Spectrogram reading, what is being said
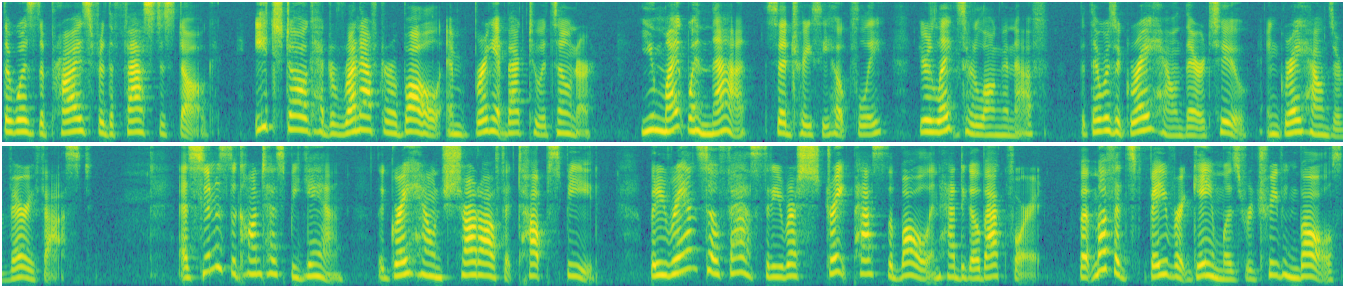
there was the prize for the fastest dog. Each dog had to run after a ball and bring it back to its owner. You might win that, said Tracy hopefully. Your legs are long enough. But there was a greyhound there too, and greyhounds are very fast. As soon as the contest began, the greyhound shot off at top speed, but he ran so fast that he rushed straight past the ball and had to go back for it. But Muffet's favorite game was retrieving balls,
